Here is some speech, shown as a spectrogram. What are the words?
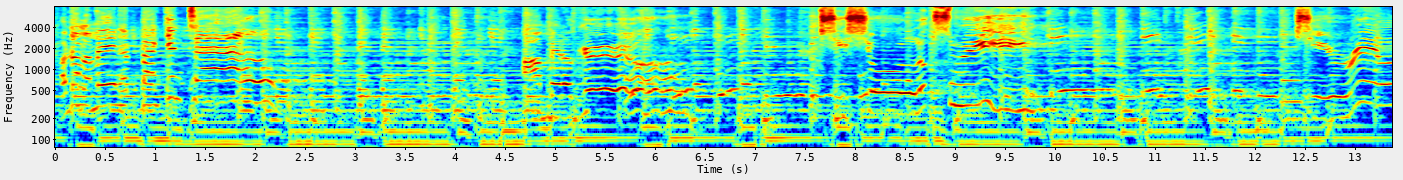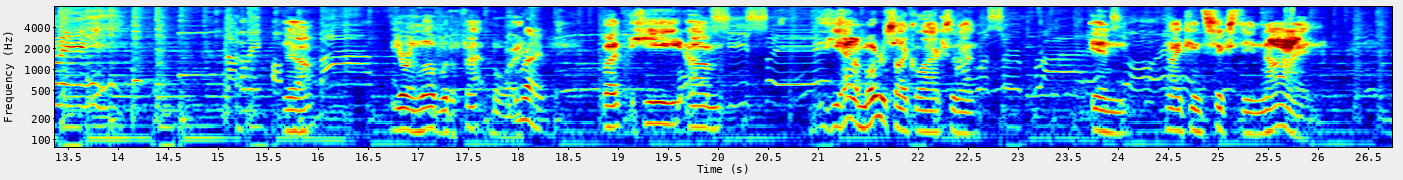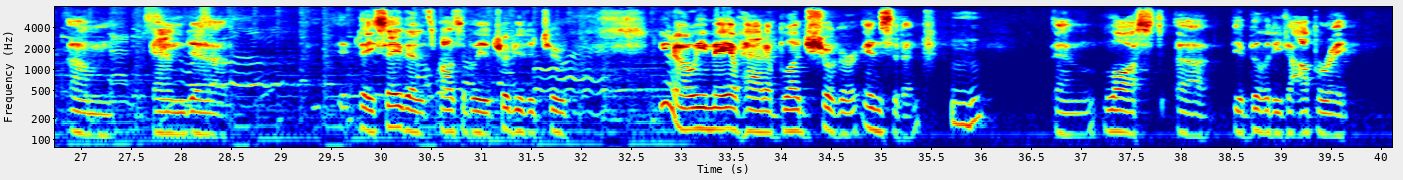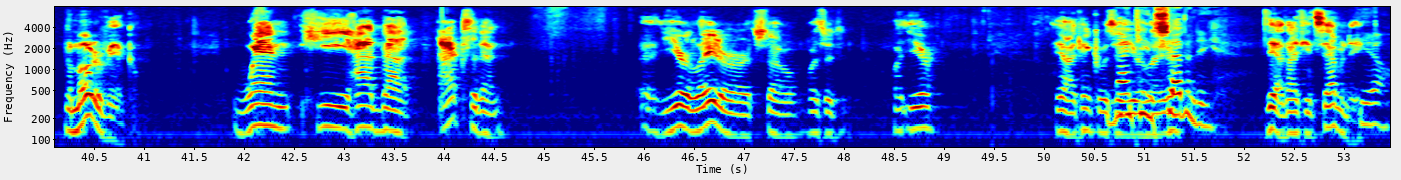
Another made it back in town. I met a girl. She sure looks sweet. She really knocked me off Yeah. my You're in love with a fat boy. right But he um, he had a motorcycle accident was her pride and in 1969, um, and uh, they say that it's possibly attributed to, you know, he may have had a blood sugar incident and lost uh, the ability to operate the motor vehicle. When he had that accident a year later or so, was it what year? Yeah, I think it was a year later. 1970 Yeah, 1970 yeah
